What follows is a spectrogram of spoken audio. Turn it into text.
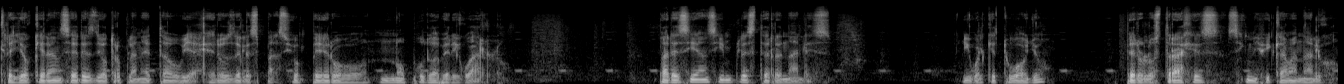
creyó que eran seres de otro planeta o viajeros del espacio, pero no pudo averiguarlo. Parecían simples terrenales, igual que tu hoyo, pero los trajes significaban algo.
